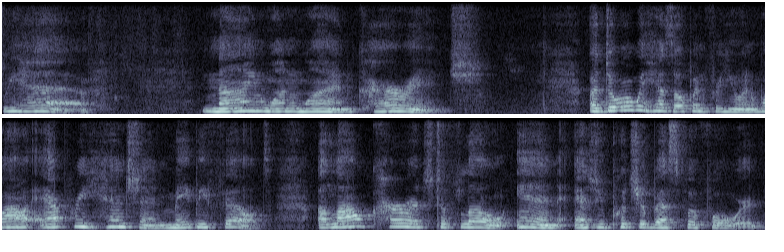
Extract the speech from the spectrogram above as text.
We have 911, courage. A doorway has opened for you and while apprehension may be felt, allow courage to flow in as you put your best foot forward.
